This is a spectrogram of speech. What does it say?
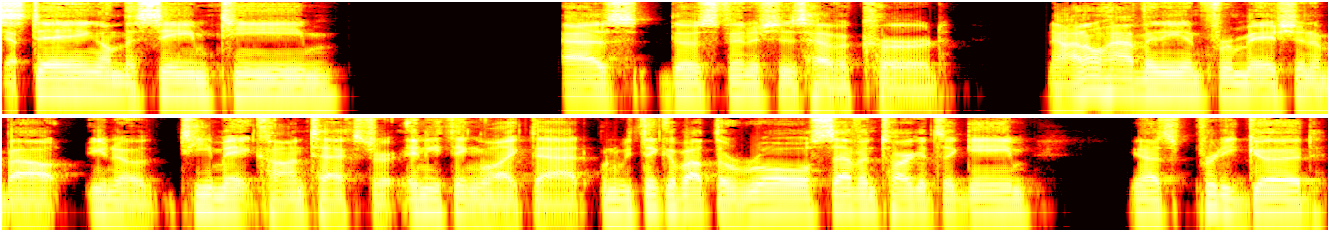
Yep. staying on the same team as those finishes have occurred. Now, I don't have any information about you know teammate context or anything like that. When we think about the role, seven targets a game, you know, it's pretty good.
